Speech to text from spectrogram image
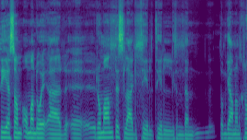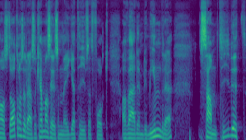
det som, om man då är eh, romantiskt lagd till, till liksom den, de gamla nationalstaterna och sådär, så kan man se det som negativt att folk att världen blir mindre. Samtidigt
